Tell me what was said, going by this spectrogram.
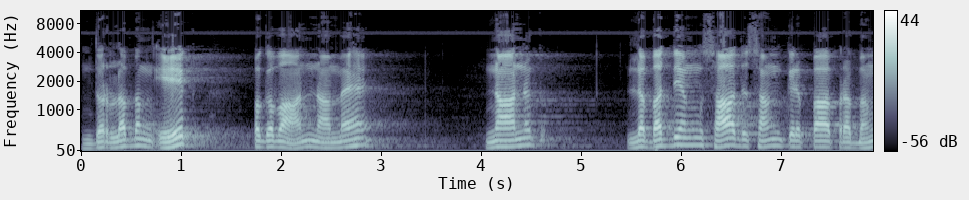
ਦੁਰਲਭੰ ਏਕ ਭਗਵਾਨ ਨਾਮਹਿ। ਨਾਨਕ, ਲਬਧਯੰ ਸਾਧ ਸੰਗ ਕਿਰਪਾ ਪ੍ਰਭੰ।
